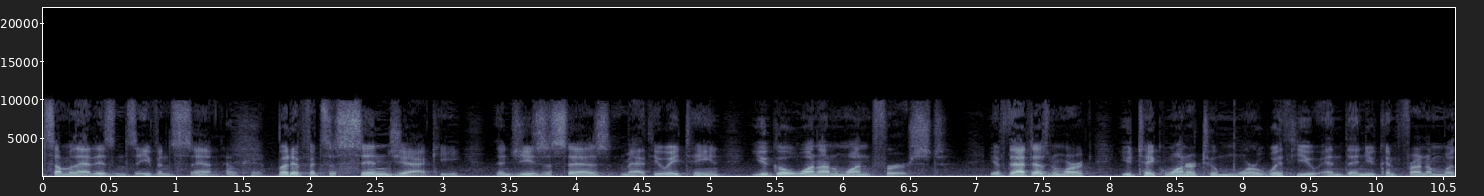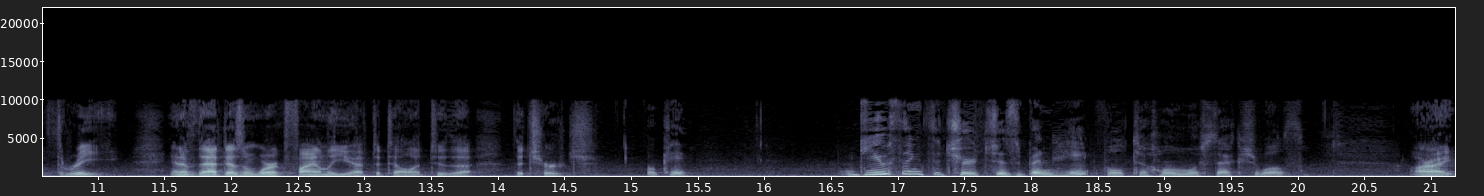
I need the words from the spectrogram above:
some of that isn't even sin. Okay. But if it's a sin, Jackie, then Jesus says, Matthew 18, you go one on one first. If that doesn't work, you take one or two more with you, and then you confront them with three. And if that doesn't work, finally, you have to tell it to the, the church. Okay. Do you think the church has been hateful to homosexuals? All right.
